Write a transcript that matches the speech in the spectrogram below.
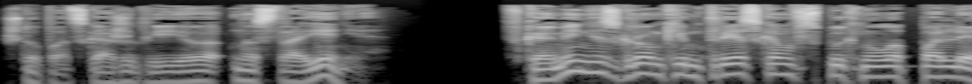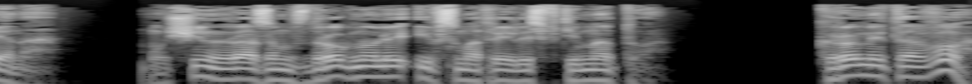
что подскажет ее настроение. В камине с громким треском вспыхнула полена. Мужчины разом вздрогнули и всмотрелись в темноту. «Кроме того»,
